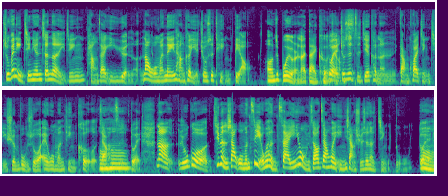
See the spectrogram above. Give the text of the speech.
除非你今天真的已经躺在医院了，那我们那一堂课也就是停掉。哦，就不会有人来代课。对，就是直接可能赶快紧急宣布说，哎，我们停课了这样子。Uh-huh. 对，那如果基本上我们自己也会很在意，因为我们知道这样会影响学生的进度。对，uh-huh.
